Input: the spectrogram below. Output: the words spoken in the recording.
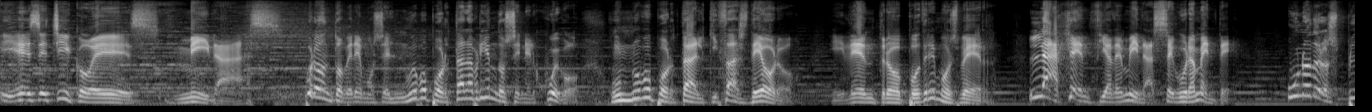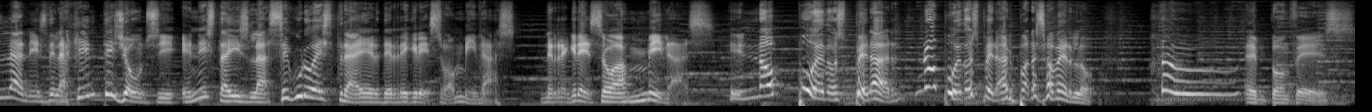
Y ese chico es... Midas. Pronto veremos el nuevo portal abriéndose en el juego, un nuevo portal quizás de oro. Y dentro podremos ver la agencia de Midas seguramente. Uno de los planes de la gente Jonesy en esta isla seguro es traer de regreso a Midas. De regreso a Midas. Y no puedo esperar, no puedo esperar para saberlo. Entonces,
